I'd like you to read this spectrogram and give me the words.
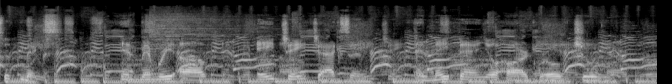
Exclusive mix in memory of AJ Jackson and Nathaniel Hardgrove Jr.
